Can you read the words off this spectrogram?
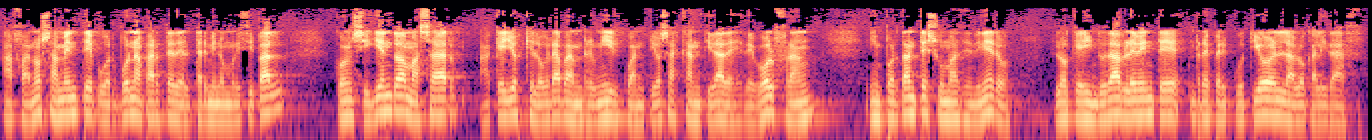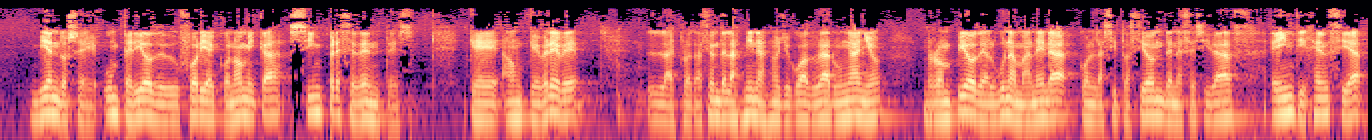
afanosamente por buena parte del término municipal, consiguiendo amasar aquellos que lograban reunir cuantiosas cantidades de wolfram, importantes sumas de dinero, lo que indudablemente repercutió en la localidad viéndose un periodo de euforia económica sin precedentes, que, aunque breve, la explotación de las minas no llegó a durar un año, rompió de alguna manera con la situación de necesidad e indigencia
